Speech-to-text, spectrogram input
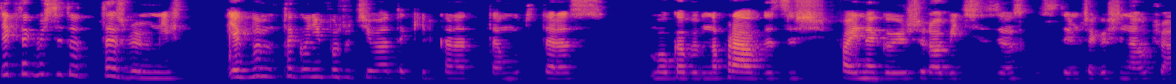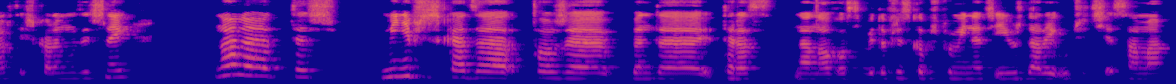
jak tak myślę, to też bym nie. Jakbym tego nie porzuciła te kilka lat temu, to teraz mogłabym naprawdę coś fajnego już robić w związku z tym, czego się nauczyłam w tej szkole muzycznej. No ale też mi nie przeszkadza to, że będę teraz na nowo sobie to wszystko przypominać i już dalej uczyć się sama.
